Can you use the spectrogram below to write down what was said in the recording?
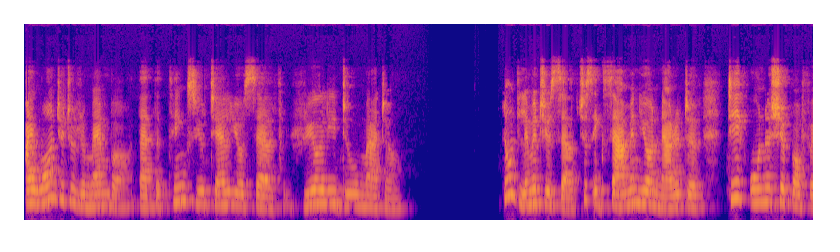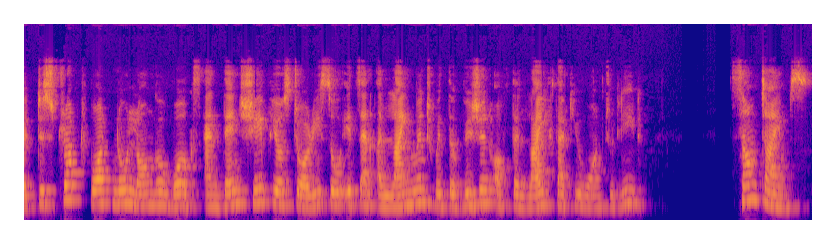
I want you to remember that the things you tell yourself really do matter. Don't limit yourself. Just examine your narrative. Take ownership of it. Disrupt what no longer works and then shape your story so it's an alignment with the vision of the life that you want to lead. Sometimes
